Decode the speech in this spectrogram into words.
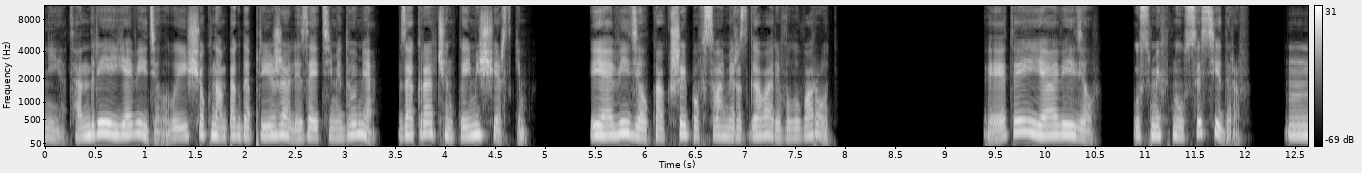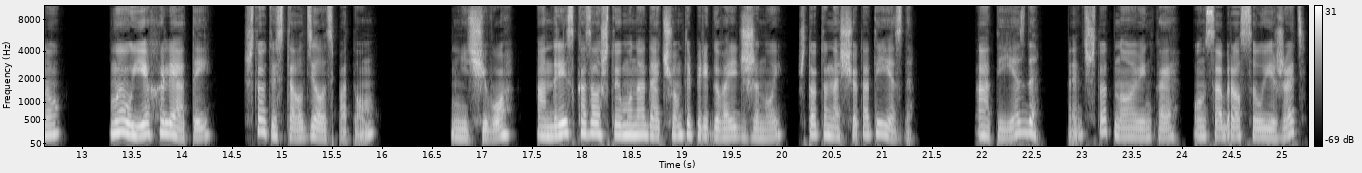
Нет, Андрея я видел, вы еще к нам тогда приезжали за этими двумя, за Кравченко и Мещерским. Я видел, как Шипов с вами разговаривал у ворот. Это и я видел, усмехнулся Сидоров. Ну, мы уехали, а ты? Что ты стал делать потом? Ничего. Андрей сказал, что ему надо о чем то переговорить с женой, что-то насчет отъезда. Отъезда? Это что-то новенькое. Он собрался уезжать?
